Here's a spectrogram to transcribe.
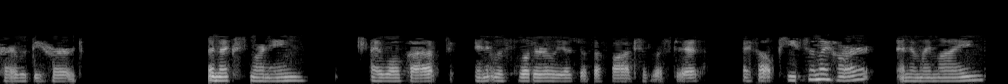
prayer would be heard. The next morning, I woke up and it was literally as if a fog had lifted. I felt peace in my heart and in my mind.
